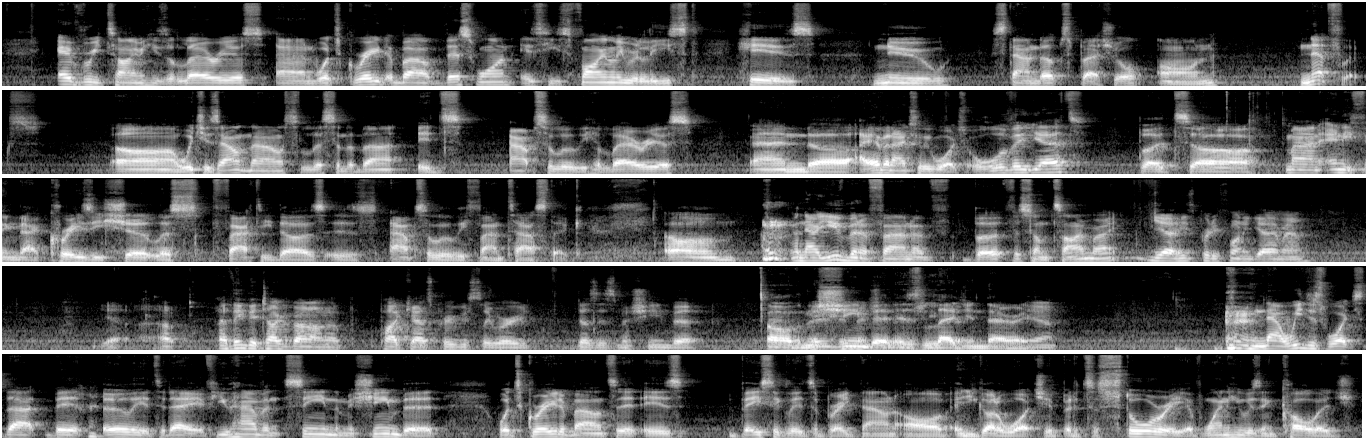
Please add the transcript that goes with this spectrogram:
Every time he's hilarious. And what's great about this one is he's finally released his new stand up special on Netflix uh, which is out now. So listen to that. It's absolutely hilarious, and uh, I haven't actually watched all of it yet. But uh, man, anything that crazy shirtless fatty does is absolutely fantastic. Um, now you've been a fan of Bert for some time, right? Yeah, he's a pretty funny guy, man. Yeah, I, I think they talked about on a podcast previously where he does his machine bit. Oh, the Maybe machine bit is machine bit. legendary. Yeah. now we just watched that bit earlier today. If you haven't seen the machine bit, what's great about it is basically it's a breakdown of, and you got to watch it, but it's a story of when he was in college,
